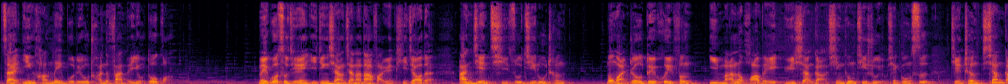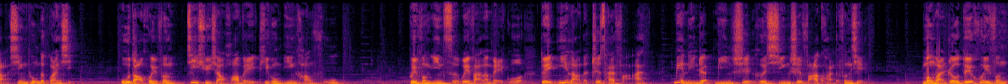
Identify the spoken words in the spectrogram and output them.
在银行内部流传的范围有多广。美国此前已经向加拿大法院提交的案件起诉记录称。孟晚舟对汇丰隐瞒了华为与香港新通技术有限公司（简称香港新通）的关系，误导汇丰继续向华为提供银行服务。汇丰因此违反了美国对伊朗的制裁法案，面临着民事和刑事罚款的风险。孟晚舟对汇丰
